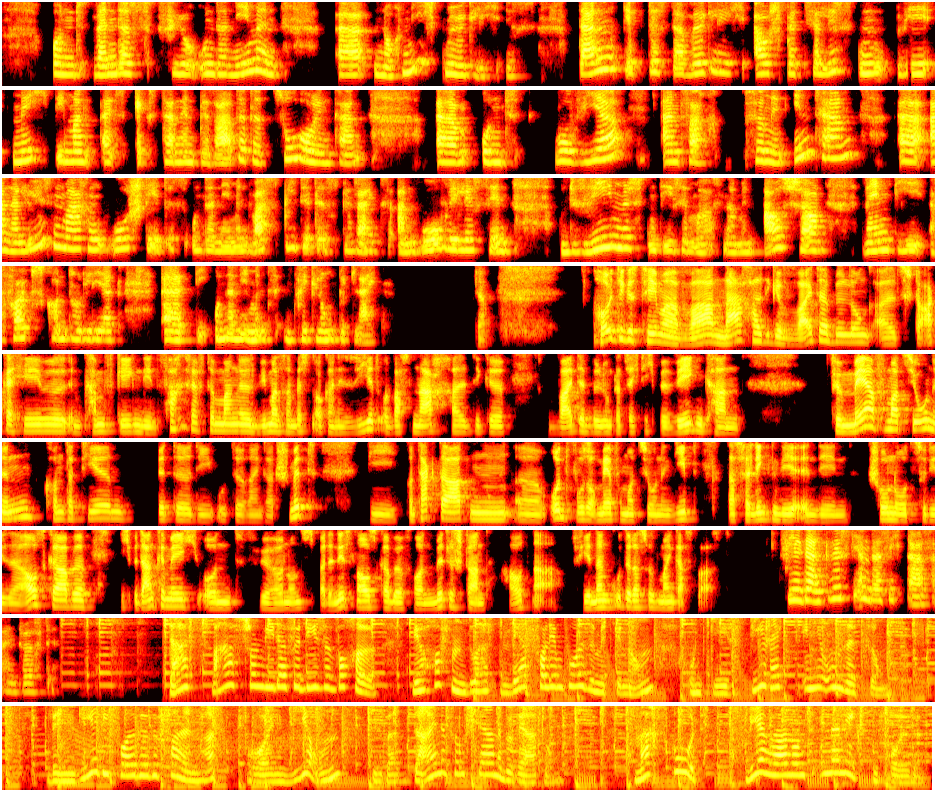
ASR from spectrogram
Und wenn das für Unternehmen äh, noch nicht möglich ist, dann gibt es da wirklich auch Spezialisten wie mich, die man als externen Berater dazu holen kann ähm, und wo wir einfach firmenintern äh, Analysen machen, wo steht das Unternehmen, was bietet es bereits an, wo will es hin und wie müssten diese Maßnahmen ausschauen, wenn die erfolgskontrolliert äh, die Unternehmensentwicklung begleiten. Ja. Heutiges Thema war nachhaltige Weiterbildung als starker Hebel im Kampf gegen den Fachkräftemangel, wie man es am besten organisiert und was nachhaltige Weiterbildung tatsächlich bewegen kann. Für mehr Informationen kontaktieren bitte die Ute Reingard-Schmidt. Die Kontaktdaten äh, und wo es auch mehr Informationen gibt, das verlinken wir in den Shownotes zu dieser Ausgabe. Ich bedanke mich und wir hören uns bei der nächsten Ausgabe von Mittelstand hautnah. Vielen Dank, Ute, dass du mein Gast warst. Vielen Dank, Christian, dass ich da sein durfte. Das war's schon wieder für diese Woche. Wir hoffen, du hast wertvolle Impulse mitgenommen und gehst direkt in die Umsetzung. Wenn dir die Folge gefallen hat, freuen wir uns über deine 5-Sterne-Bewertung. Mach's gut! Wir hören uns in der nächsten Folge.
